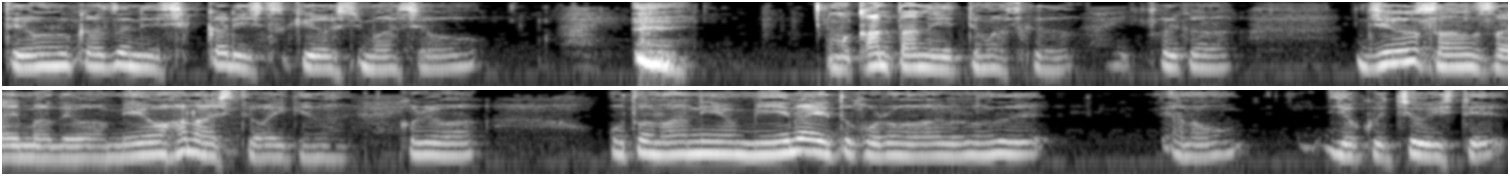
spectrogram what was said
手を抜かずにしっかりしつけをしましょう。はい、まあ簡単に言ってますけど、はい、それから13歳までは目を離してはいけない。これは大人には見えないところがあるので、あの、よく注意して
